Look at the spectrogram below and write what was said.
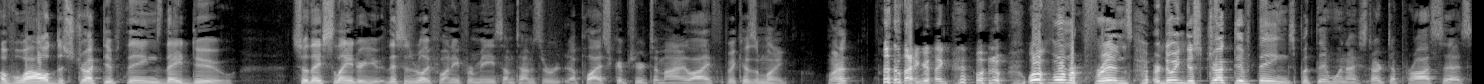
of wild, destructive things they do. So they slander you. This is really funny for me sometimes to apply scripture to my life because I'm like, what? like, like what, what former friends are doing destructive things? But then when I start to process,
